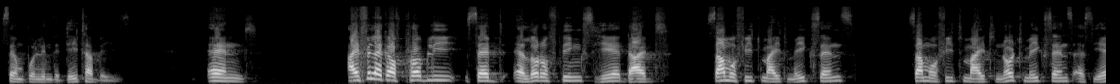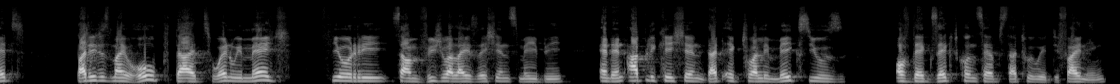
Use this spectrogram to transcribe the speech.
sample in the database. And I feel like I've probably said a lot of things here that some of it might make sense, some of it might not make sense as yet, but it is my hope that when we merge theory, some visualizations maybe, and an application that actually makes use of the exact concepts that we were defining,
